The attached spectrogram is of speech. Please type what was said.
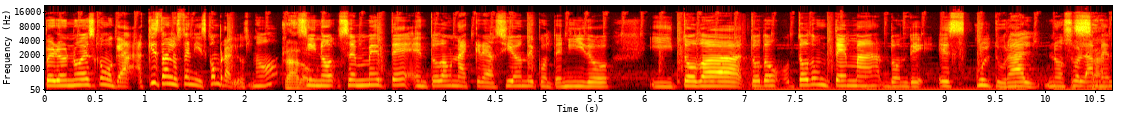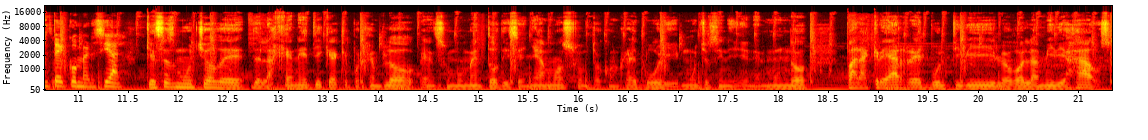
pero no es como que "Ah, aquí están los tenis, cómpralos, ¿no? Claro. Sino se mete en toda una creación de contenido y toda, todo, todo un tema donde es cultural, no solamente Exacto. comercial. Que eso es mucho de, de la genética que, por ejemplo, en su momento diseñamos junto con Red Bull y muchos en, en el mundo para crear Red Bull TV y luego la Media House.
